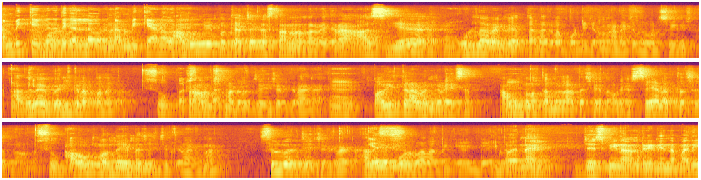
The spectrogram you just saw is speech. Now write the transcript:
நம்பிக்கை விருதுகளில் ஒரு நம்பிக்கையான ஒரு அவங்க இப்போ கஜகஸ்தானில் நடக்கிற ஆசிய உள்ளரங்க தடகள போட்டிகள் நடக்கிற ஒரு சீரீஸ் அதில் வெண்கல பதக்கம். சூப்பர் பிரான்ஸ் மெடல் ஜெயிச்சிருக்கிறாங்க. பவித்ரா வெங்கடேசன். அவங்களும் தமிழ்நாட்டை சேர்ந்தவங்க சேலத்தை சேர்ந்தவங்க. அவங்க வந்து என்ன ஜெயிச்சிருக்கிறாங்கன்னா சில்வர் ஜெயிச்சிருக்கிறாங்க. அதே போல் வளர்த்துக்கு இப்போ என்ன ஜெஸ்பின் ஆல்ரெடி இந்த மாதிரி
